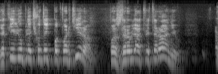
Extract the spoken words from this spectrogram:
які люблять ходити по квартирам, поздравляти ветеранів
